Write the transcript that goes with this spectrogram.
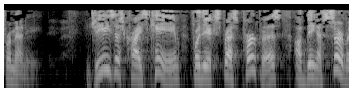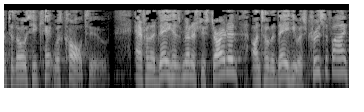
for many. Jesus Christ came for the express purpose of being a servant to those he was called to. And from the day his ministry started until the day he was crucified,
